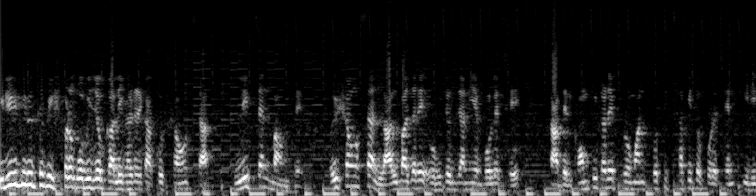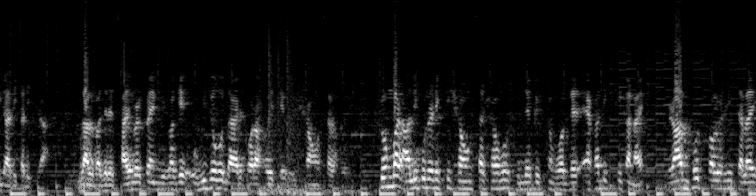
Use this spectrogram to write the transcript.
ইডির বিরুদ্ধে বিস্ফোরক অভিযোগ কালীঘাটের কাকুর সংস্থা লিপস অ্যান্ড বাউন্সের ওই সংস্থা লালবাজারে অভিযোগ জানিয়ে বলেছে, তাদের কম্পিউটারে প্রমাণ প্রতিস্থাপিত করেছেন ইডির আধিকারিকরা। লালবাজারের সাইবার ক্রাইম বিভাগে অভিযোগও দায়ের করা হয়েছে ওই সংস্থার হয়ে। সোমবার আলিপুরের একটি সংস্থা সহ সূর্যকৃষ্ণ ভদ্রের একাধিক ঠিকানায় রাতভোর তল্লাশি চালায়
